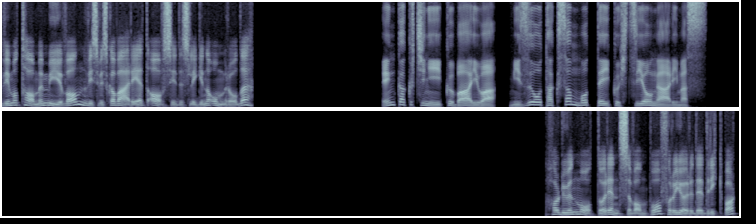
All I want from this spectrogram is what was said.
Vi må ta med mye vann hvis vi skal være i et avsidesliggende område. 遠隔地に行く場合は、水をたくさん持っていく必要があります。Har du en måte å rense vann på for å gjøre det drikkbart?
